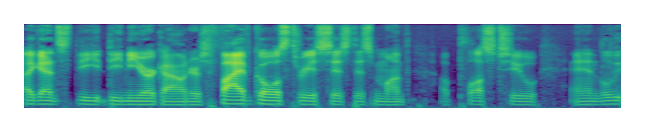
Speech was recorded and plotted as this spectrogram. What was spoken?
against the the New York Islanders. Five goals, three assists this month, a plus two, and le-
